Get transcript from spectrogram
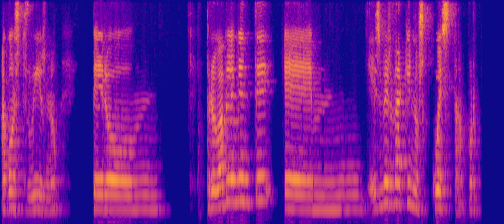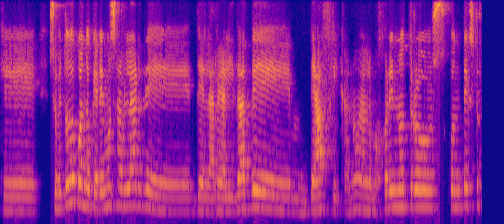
a construir, ¿no? Pero probablemente em, es verdad que nos cuesta, porque sobre todo cuando queremos hablar de, la realidad de, África, ¿no? a lo mejor en otros contextos,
